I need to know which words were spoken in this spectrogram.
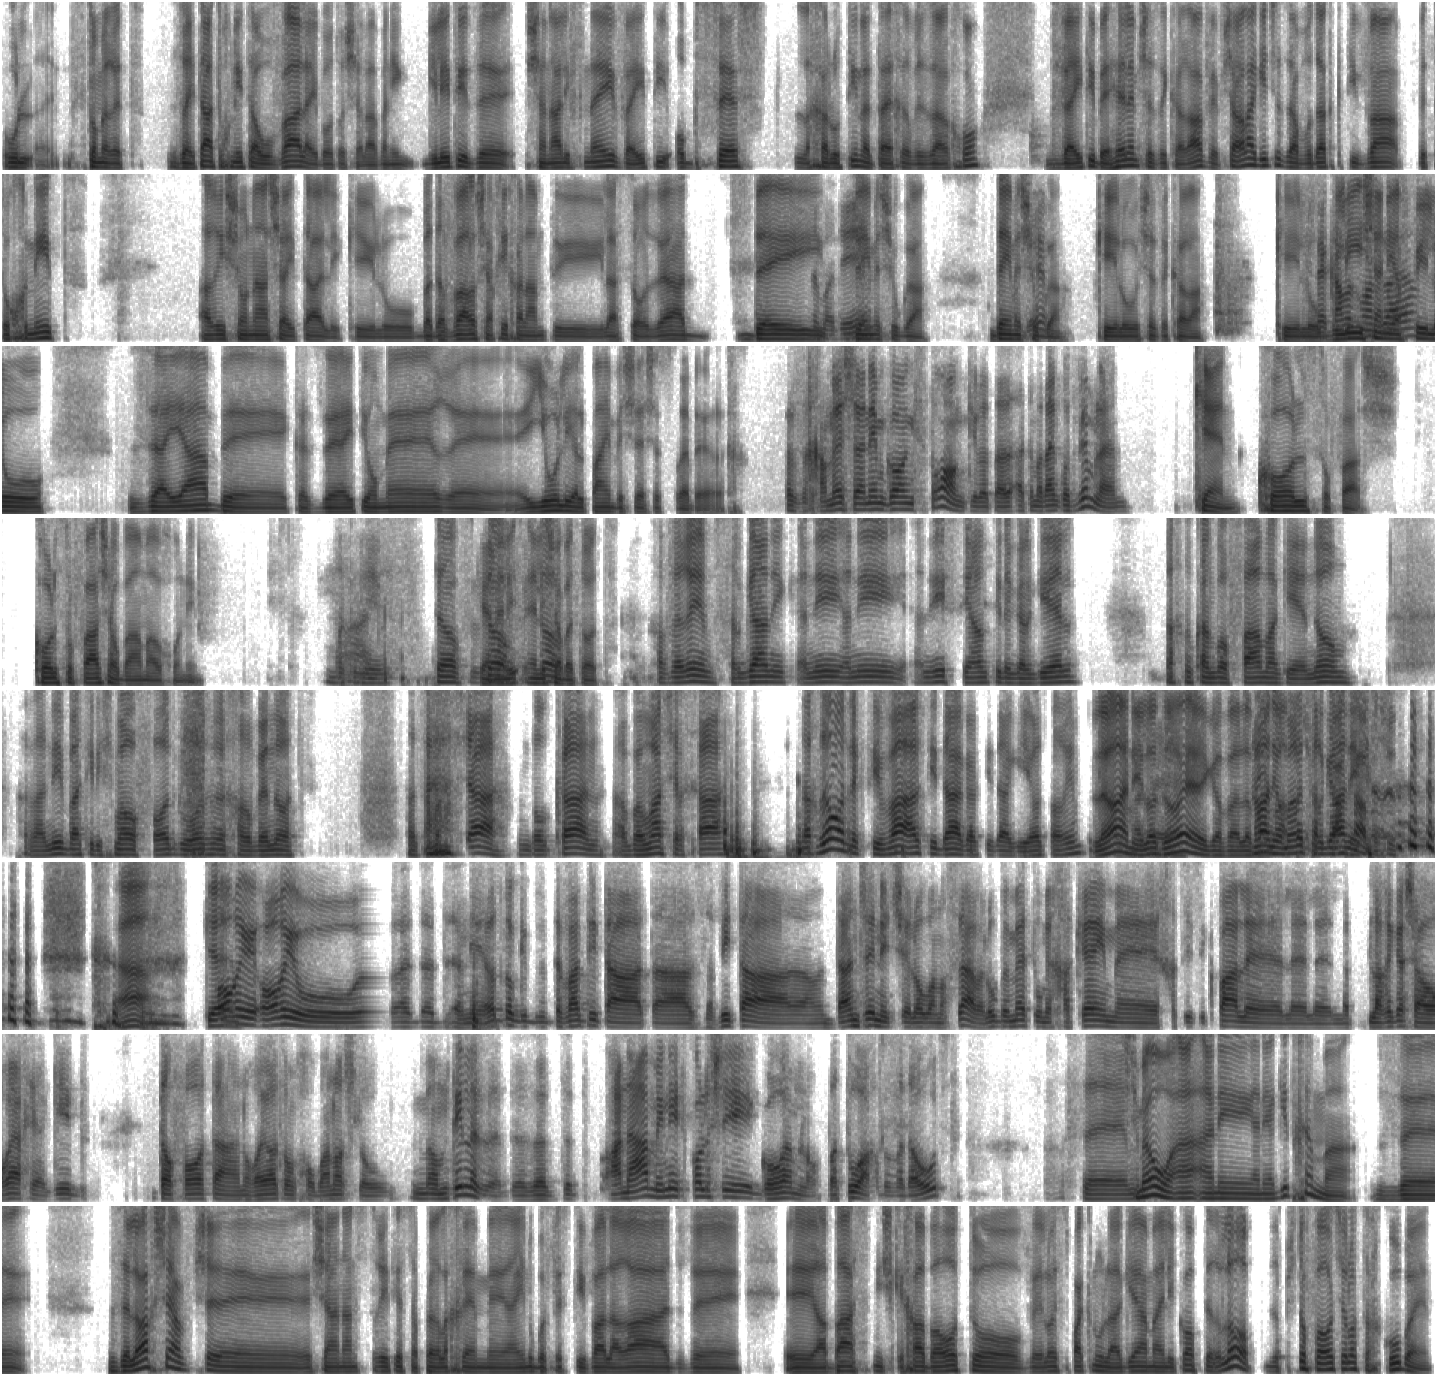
והוא, זאת אומרת, זו הייתה התוכנית האהובה עליי באותו שלב. אני גיליתי את זה שנה לפני, והייתי אובססט לחלוטין על טייכר וזרחו, והייתי בהלם שזה קרה, ואפשר להגיד שזו עבודת כתיבה בתוכנית הראשונה שהייתה לי, כאילו, בדבר שהכי חלמתי לעשות. זה היה די, די משוגע. די משוגע, כאילו, שזה קרה. כאילו, בלי שאני אפילו... זה היה בכזה, הייתי אומר, אה, יולי 2016 בערך. אז זה חמש שנים going strong, כאילו, את, אתם עדיין כותבים להם. כן, כל סופש. כל סופש ארבעה מערכונים. מגניב. טוב, כן, טוב, אין, טוב. אין לי שבתות. חברים, סלגניק, אני, אני, אני סיימתי לגלגל, אנחנו כאן בהופעה מהגיהנום, אבל אני באתי לשמוע הופעות גרועות ומחרבנות. אז בבקשה, דורקן, הבמה שלך. נחזור עוד לכתיבה, אל תדאג, אל תדאג, יהיו עוד דברים. לא, אני לא דואג, אבל... לא, אני אומר לסלגניק. אה. כן. אורי, אורי הוא, אני עוד לא הבנתי את הזווית הדאנג'נית שלו בנושא, אבל הוא באמת, הוא מחכה עם אה, חצי זקפה לרגע שהאורח יגיד את ההופעות הנוראיות והמחורבנות שלו, הוא ממתין לזה, זה הנאה מינית כלשהי גורם לו, בטוח, בוודאות. תשמעו, אני אגיד לכם מה, זה... זה לא עכשיו ש... שאנן סטריט יספר לכם, אה, היינו בפסטיבל ערד והבאס נשכחה באוטו ולא הספקנו להגיע מההליקופטר, לא, זה פשוט תופעות שלא צחקו בהן.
